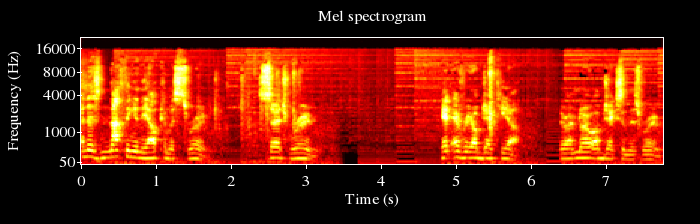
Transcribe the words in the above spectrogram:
And there's nothing in the alchemist's room. Search room. Get every object here. There are no objects in this room.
